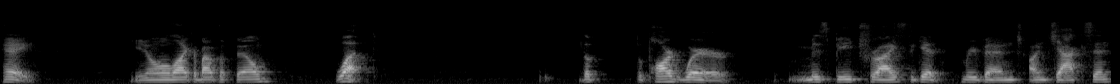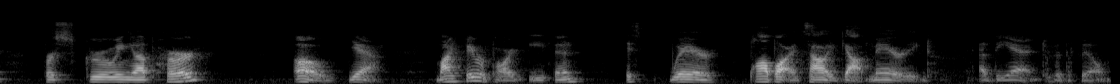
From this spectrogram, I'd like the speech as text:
Hey, you know what I like about the film? What? The the part where Miss B tries to get revenge on Jaxson for screwing up her? Oh, yeah. My favorite part, Ethan, where Papa and Sally got married at the end of the film.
